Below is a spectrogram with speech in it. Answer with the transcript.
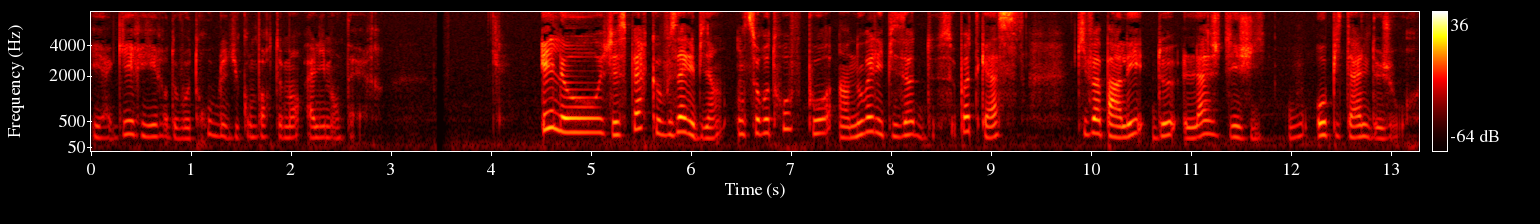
et à guérir de vos troubles du comportement alimentaire. Hello, j'espère que vous allez bien. On se retrouve pour un nouvel épisode de ce podcast qui va parler de l'HDJ ou hôpital de jour.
